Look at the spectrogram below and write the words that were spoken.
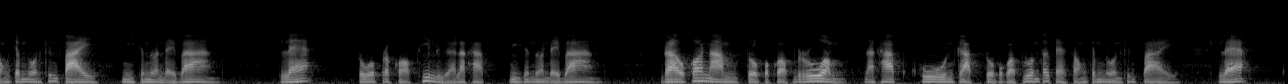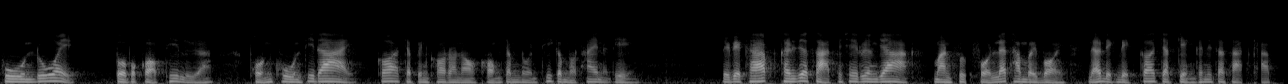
2จำนวนขึ้นไป มีจำนวนใดบ้าง และตัวประกอบที่เหลือล่ะครับ มีจำนวนใดบ้าง เราก็นำตัวประกอบร่วมนะครับ คูณกับตัวประกอบร่วมตั้งแต่ 2จำนวนขึ้นไป และคูณด้วยตัวประกอบที่เหลือ ผลคูณที่ได้ ก็จะเป็นคอรนอของจำนวนที่กำหนดให้นั่นเอง เด็กๆครับคณิตศาสตร์ไม่ใช่เรื่องยาก มันฝึกฝนและทำบ่อยๆ แล้วเด็กๆ ก็จะเก่งคณิตศาสตร์ครับ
